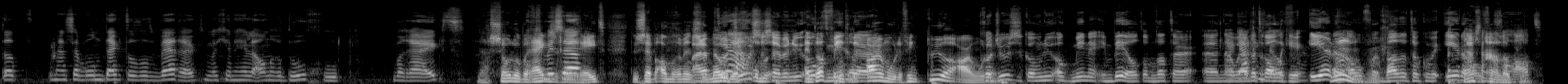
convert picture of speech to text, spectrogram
dat mensen hebben ontdekt dat dat werkt, omdat je een hele andere doelgroep bereikt. Nou, solo bereiken ze geen tenminste- reet, dus ze hebben andere mensen Maar nodig. producers om- hebben nu en ook dat vind ik minder- armoede, vind ik pure armoede. Producers komen nu ook minder in beeld, omdat er... eh, nou, we hebben het er al een keer eerder Hmm. over. We hadden het ook alweer eerder is over gehad.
